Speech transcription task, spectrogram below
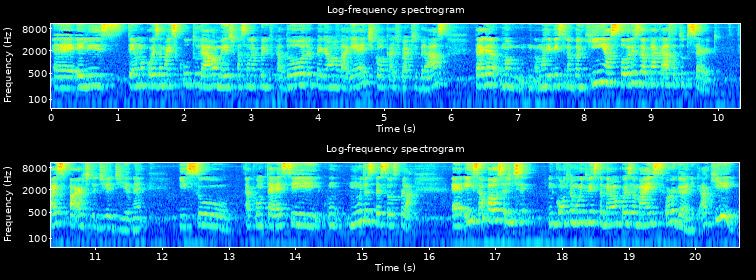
é, eles têm uma coisa mais cultural mesmo, de passar na panificadora, pegar uma baguete, colocar debaixo do braço, pega uma, uma revista na banquinha, as flores, vai pra casa, tá tudo certo. Faz parte do dia a dia, né? Isso acontece com muitas pessoas por lá. É, em São Paulo a gente encontra muito isso também, é uma coisa mais orgânica. Aqui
